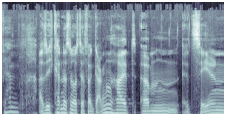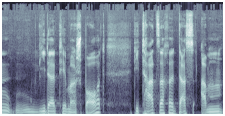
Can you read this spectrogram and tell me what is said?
wir haben. Also ich kann das nur aus der Vergangenheit ähm, erzählen, wieder Thema Sport die Tatsache, dass am,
